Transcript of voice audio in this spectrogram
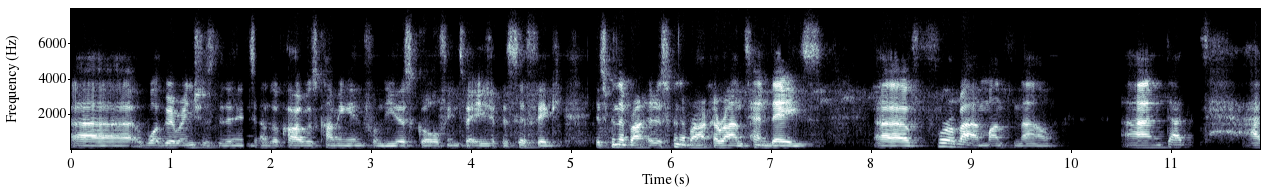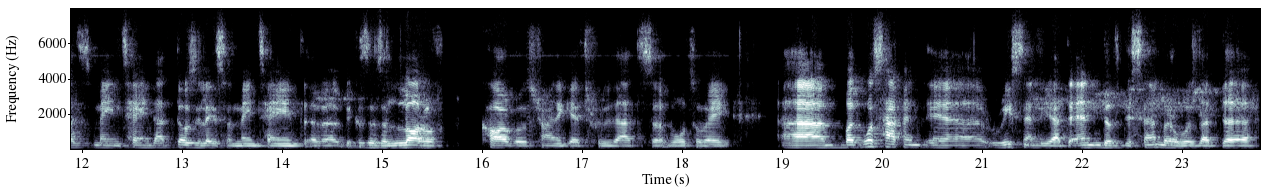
uh, what we were interested in in terms of cargoes coming in from the U.S. Gulf into Asia Pacific. It's been about it's been about around 10 days uh, for about a month now, and that has maintained that those delays have maintained uh, because there's a lot of cargoes trying to get through that uh, waterway. Um, but what's happened recently at the end of December was that the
